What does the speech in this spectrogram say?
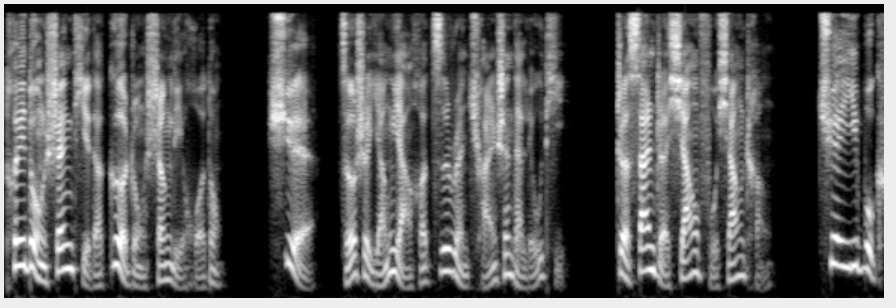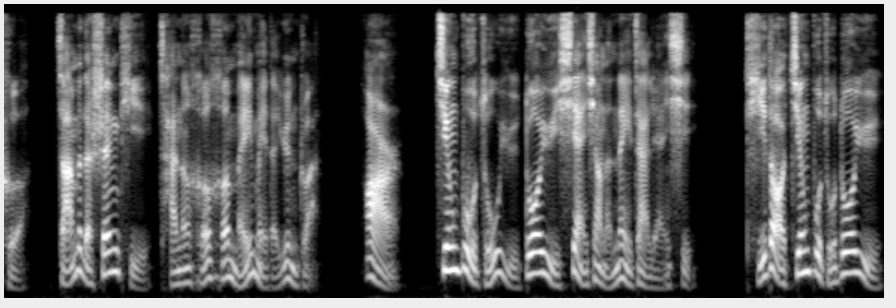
推动身体的各种生理活动；血则是营养和滋润全身的流体。这三者相辅相成，缺一不可，咱们的身体才能和和美美的运转。二、精不足与多欲现象的内在联系。提到精不足多欲。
